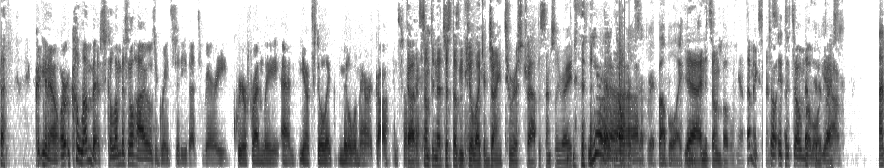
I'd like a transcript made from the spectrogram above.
you know, or Columbus. Columbus, Ohio is a great city that's very queer friendly, and you know, it's still like middle America and stuff. Got it. Something that just doesn't feel like a giant tourist trap, essentially, right? Or, no, Yeah. separate bubble. I think. yeah, in its own bubble. Yeah, that makes sense. So it's its own That's bubble. good Yeah. advice. I,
